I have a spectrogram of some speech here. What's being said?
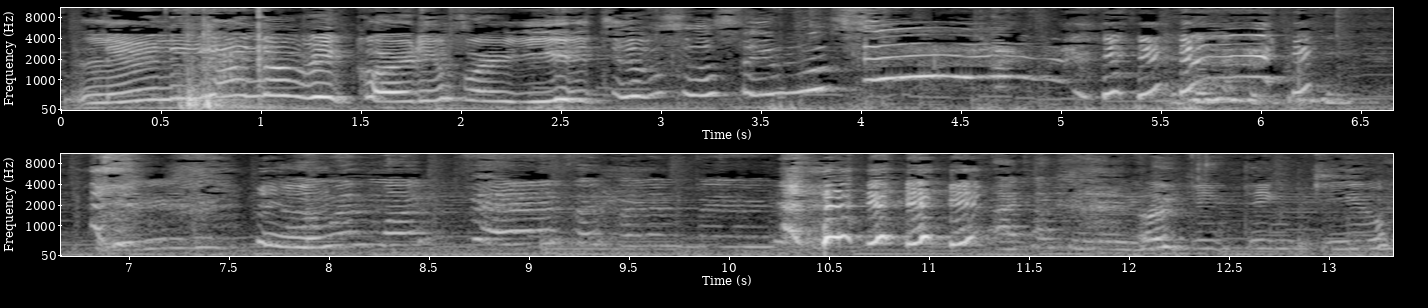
Literally, I'm not recording for YouTube, so with my parents. I feel embarrassed. I can't okay, thank you.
